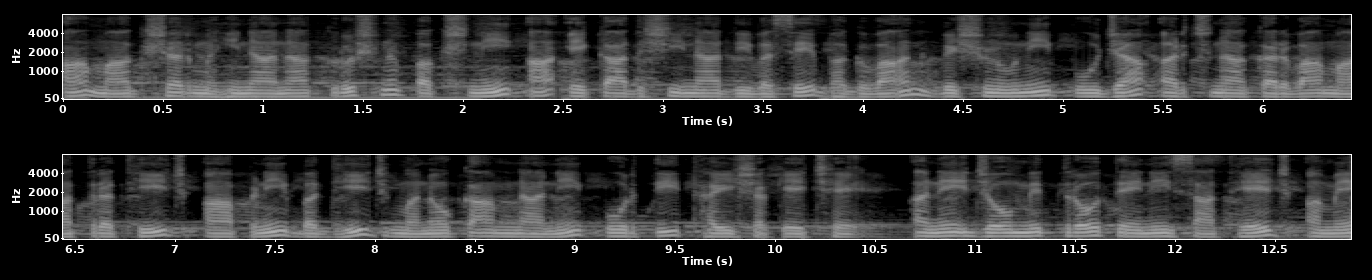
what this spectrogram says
આ માગશર મહિનાના કૃષ્ણ પક્ષની આ એકાદશીના દિવસે ભગવાન વિષ્ણુની પૂજા અર્ચના કરવા માત્રથી જ આપણી બધી જ મનોકામનાની પૂર્તિ થઈ શકે છે. અને જો મિત્રો તેની સાથે જ અમે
